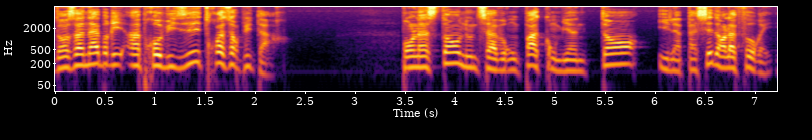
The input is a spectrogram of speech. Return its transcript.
dans un abri improvisé trois heures plus tard. Pour l'instant, nous ne savons pas combien de temps il a passé dans la forêt,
